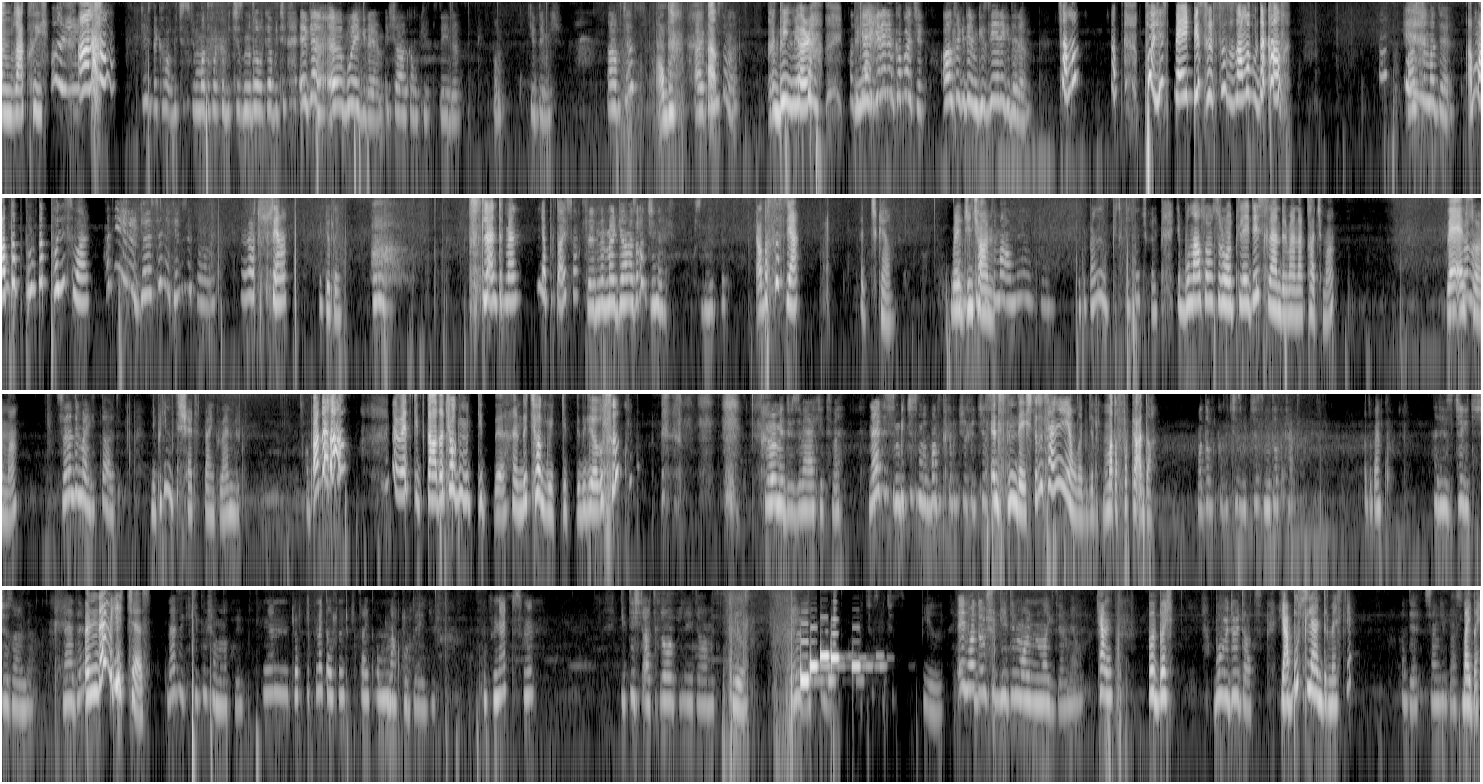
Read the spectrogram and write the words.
kış. Anam. Çizde kal bir çiz, motherfucker bir çiz, motherfucker bir çiz. Ev gel e, buraya girelim. İnşallah arkamı kilitliydi. Tamam. Kilitliymiş. Ne yapacağız? Arkamızda mı? Bilmiyorum. Hadi gel girelim kapı açık. Alta gidelim gizli yere gidelim. Tamam. Polis bey biz hırsızız ama burada kal. Bastım hadi. Ama da burada polis var. Hadi yürü gelsene gerizekalı. Sus ya. Videodayım. Slenderman. Ya buradaysan. Seninle gelmez ama cinler. Ya da sus ya. Hadi çıkalım. Ve cin çağırma. Ben bisikletimi çıkarayım. Ya bundan sonrası roleplay değil Slenderman'den kaçma. Ve Tamam. soyma. Slenderman gitti artık. Ne bileyim dışarıda ben güvenmiyorum. Ada! evet gitti ada çok mük gitti. Hem de çok mük gitti biliyor musun? Görmedi bizi merak etme. Neredesin? Bir çiz, motherfucker bir çiz, bir çiz. Üstünü değiştirirsen iyi olabilir. Motherfucker ada. Motherfucker bir çiz, bir çiz, motherfucker. Hadi ben Hadi hızlıca geçeceğiz önden. Nerede? Önden mi geçeceğiz? Nerede? Gitmiş amına koyayım. Hmm, Yok gitmedi az önce buradaydı ama. Bak burada Elif. Neredesin lan? Gitti işte artık roleplay'e devam et. Yok. Evet. El hadi şu giydiğim oyununa gidelim ya. Tamam. Bay bay. Bu videoyu da at. Ya bu silendirmesi. Hadi sen ben sana. Bay bay.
